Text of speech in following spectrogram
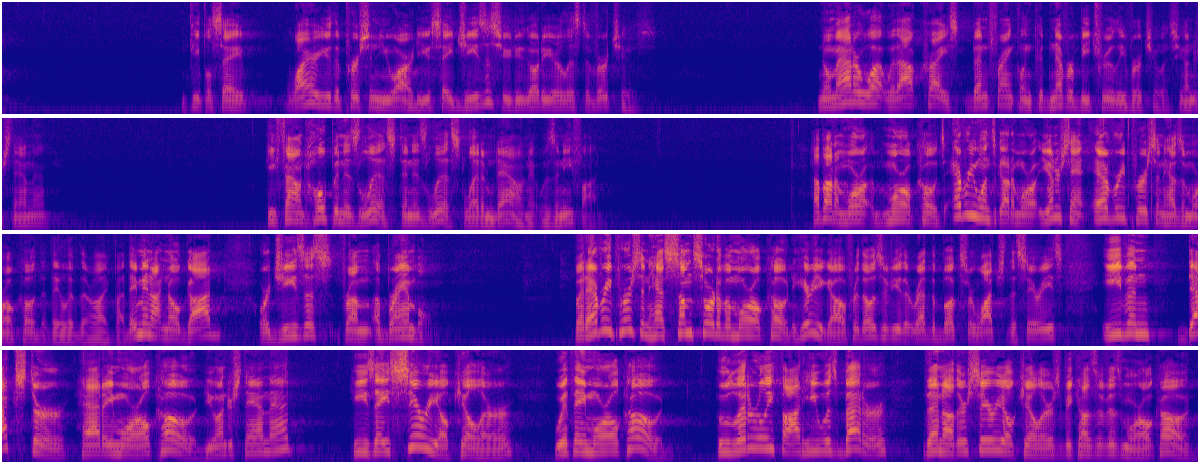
People say, Why are you the person you are? Do you say Jesus or do you go to your list of virtues? No matter what, without Christ, Ben Franklin could never be truly virtuous. You understand that? He found hope in his list, and his list let him down. It was an ephod. How about a moral, moral codes? Everyone's got a moral. You understand? Every person has a moral code that they live their life by. They may not know God or Jesus from a bramble, but every person has some sort of a moral code. Here you go. For those of you that read the books or watched the series, even Dexter had a moral code. Do you understand that? He's a serial killer with a moral code who literally thought he was better than other serial killers because of his moral code.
